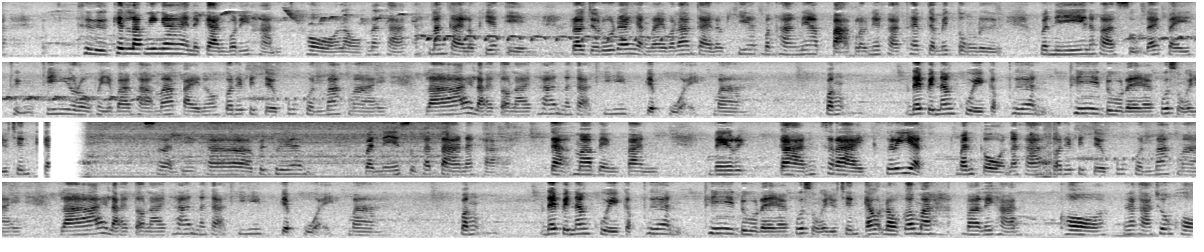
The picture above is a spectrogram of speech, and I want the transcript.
คือเคล็ดลับง่ายๆ ในการบริหารคอเรานะคะ ร่างกายเราเครียดเอง เราจะรู้ได้อย่างไรว่าร่างกายเราเครียด บางครั้งเนี่ยปากเราเนี่ยค่ะแทบจะไม่ตรงเลย วันนี้นะคะสุได้ไปถึงที่โรงพยาบาลพามาไปเนาะ ก็ได้ไปเจอผู้คนมากมาย หลายหลายต่อหลายท่านนะคะ ที่เจ็บป่วยมาบางได้ไปนั่งคุยกับเพื่อนที่ดูแลผู้สูงอายุเช่นกัน สวัสดีค่ะเพื่อนๆ วันนี้สุขตานะคะ จะมาแบ่งปันในการคลายเครียดบันก่อนนะคะ ก็ได้ไปเจอผู้คนมากมายหลายหลายต่อหลายท่านนะคะ ที่เจ็บป่วยมาบางได้ไปนั่งคุยกับเพื่อนที่ดูแลผู้สูงอายุเช่นกันแล้วเราก็มาบริหารคอนะคะ ช่วงคอ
